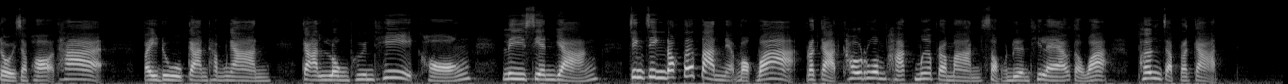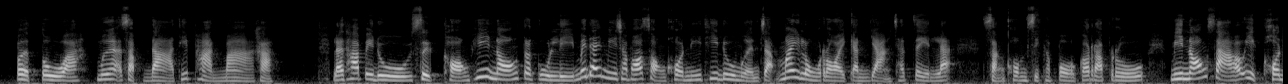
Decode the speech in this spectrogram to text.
โดยเฉพาะถ้าไปดูการทำงาน การลงพื้นที่ของลีเซียนหยาง จริง ๆ ดรตันเนี่ยบอกว่าประกาศเข้าร่วมพักเมื่อประมาณ 2 เดือนที่แล้ว แต่ว่าเพิ่งจะประกาศเปิดตัวเมื่อสัปดาห์ที่ผ่านมาค่ะ และถ้าไปดูศึกของพี่น้องตระกูลลีไม่ได้มีเฉพาะสองคนนี้ที่ดูเหมือนจะไม่ลงรอยกันอย่างชัดเจนและ สังคมสิงคโปร์ก็รับรู้ มีน้องสาวอีกคน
